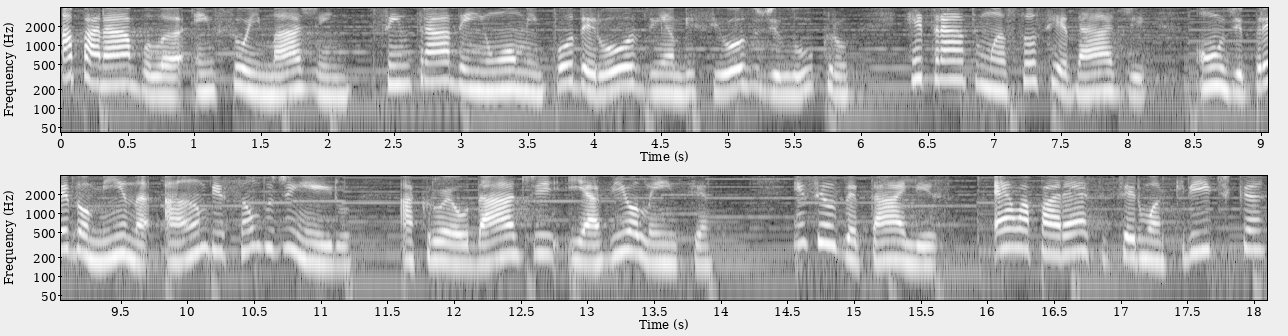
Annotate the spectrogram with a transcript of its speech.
A parábola, em sua imagem, centrada em um homem poderoso e ambicioso de lucro, retrata uma sociedade onde predomina a ambição do dinheiro a crueldade e a violência. Em seus detalhes, ela parece ser uma crítica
